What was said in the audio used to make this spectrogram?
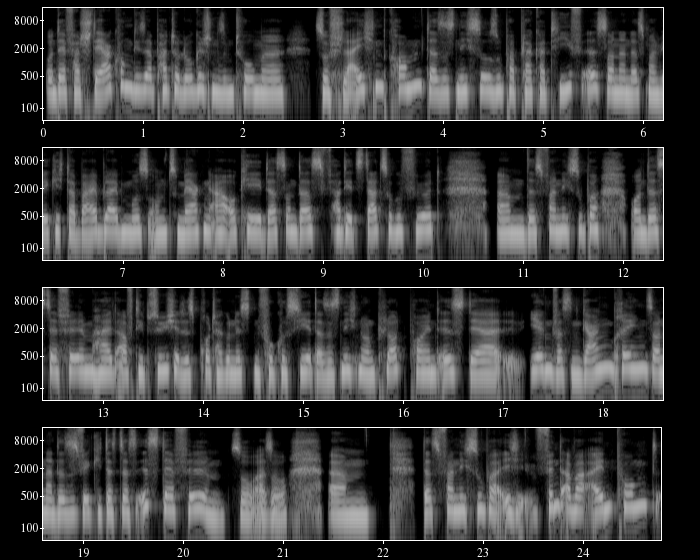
und der Verstärkung dieser pathologischen Symptome so schleichend kommt, dass es nicht so super plakativ ist, sondern dass man wirklich dabei bleiben muss, um zu merken, ah, okay, das und das hat jetzt dazu geführt. Ähm, das fand ich super. Und dass der Film halt auf die Psyche des Protagonisten Protagonisten fokussiert, dass es nicht nur ein Plotpoint ist, der irgendwas in Gang bringt, sondern dass es wirklich, dass das ist der Film. So, also ähm, das fand ich super. Ich finde aber einen Punkt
